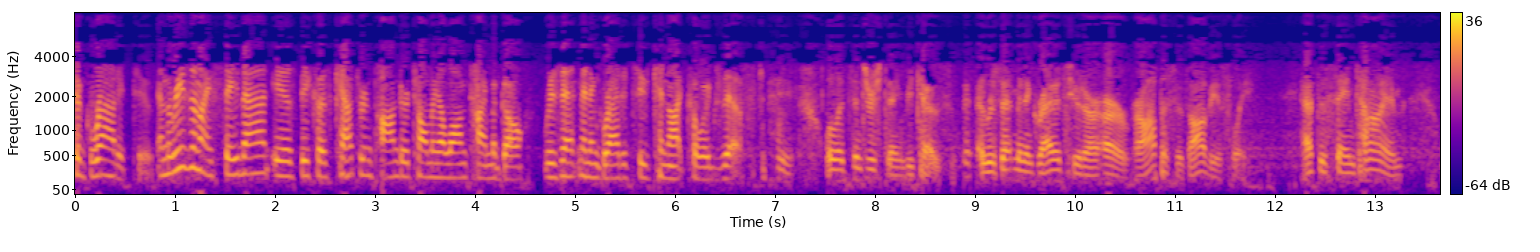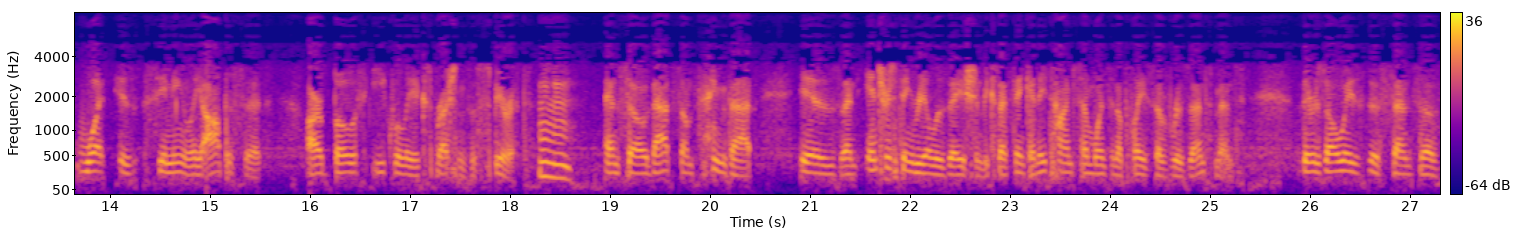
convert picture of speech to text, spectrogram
to gratitude. And the reason I say that is because Catherine Ponder told me a long time ago, resentment and gratitude cannot coexist. Hmm. Well, it's interesting because resentment and gratitude are, are, are opposites, obviously. At the same time, what is seemingly opposite are both equally expressions of spirit. Mm-hmm. And so that's something that is an interesting realization because I think anytime someone's in a place of resentment, there's always this sense of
